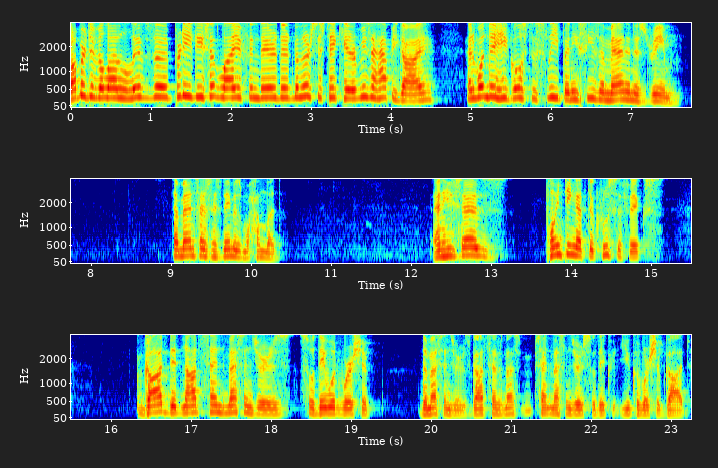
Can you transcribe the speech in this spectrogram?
Robert de Davila lives a pretty decent life in there. The nurses take care of him. He's a happy guy. And one day he goes to sleep and he sees a man in his dream. That man says his name is Muhammad. And he says, pointing at the crucifix, God did not send messengers so they would worship the messengers. God sends mes sent messengers so they could, you could worship God.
